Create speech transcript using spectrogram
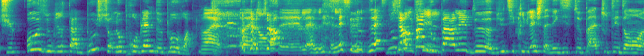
tu oses ouvrir ta bouche sur nos problèmes de pauvres Ouais, ouais, non, c'est. la- la- c'est- Laisse-nous laisse-nous Viens pas nous parler de euh, beauty privilège, ça n'existe pas, tout est dans. euh,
